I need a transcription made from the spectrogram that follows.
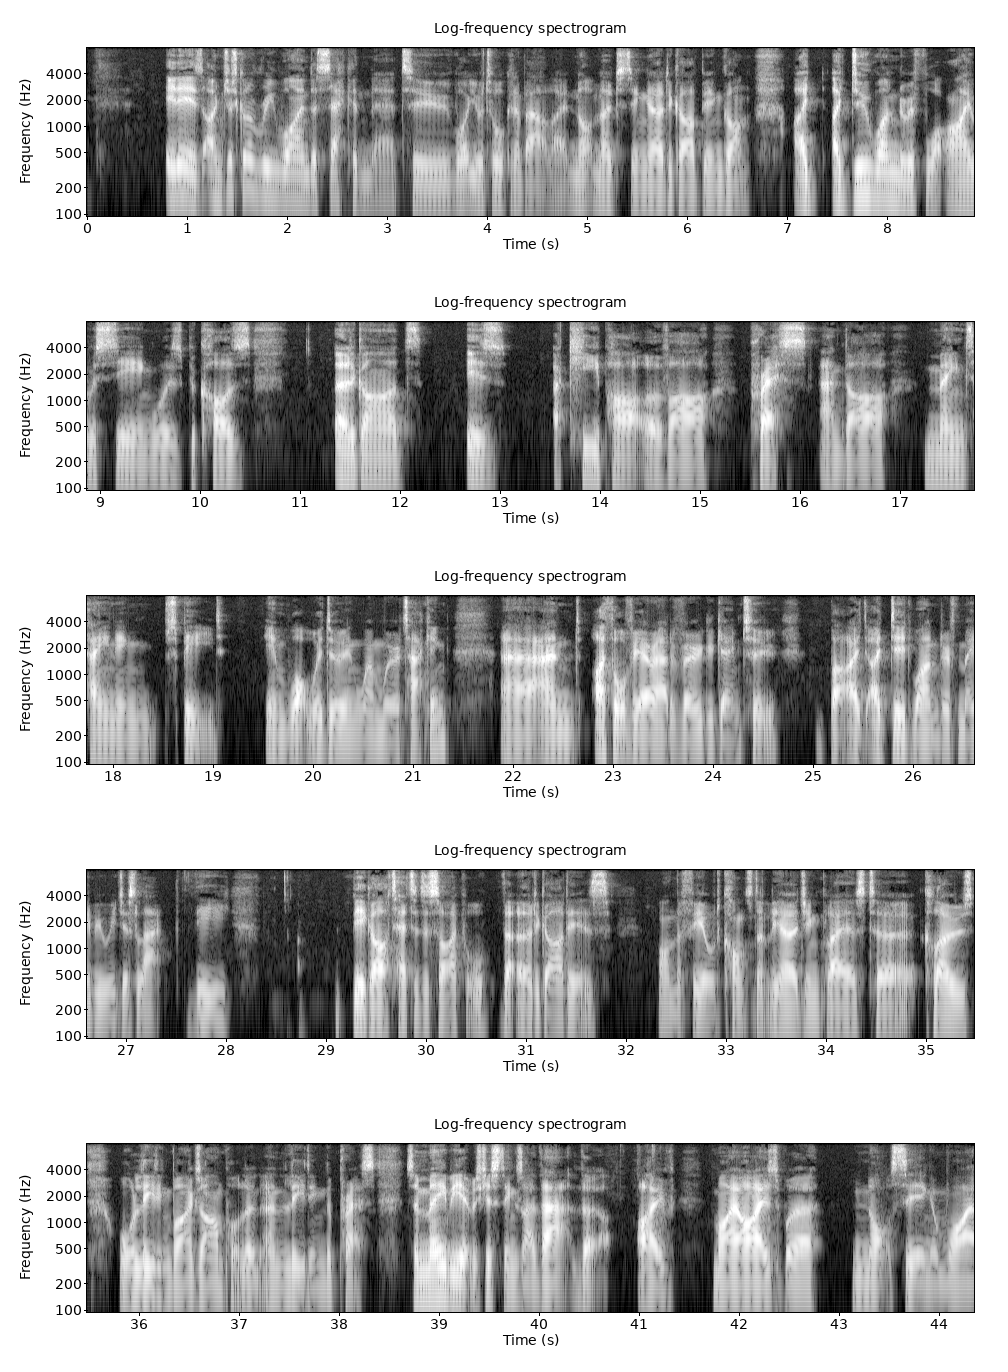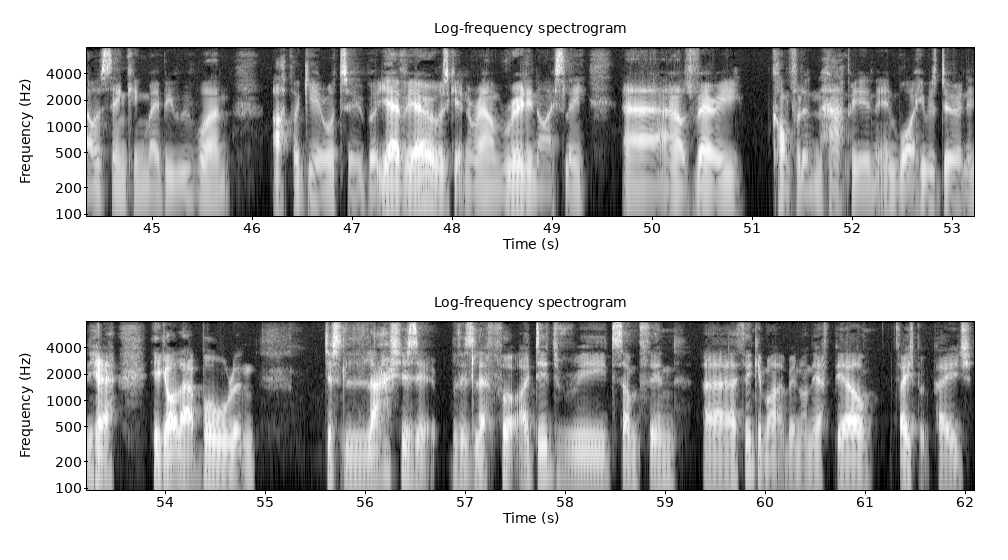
it is. I'm just going to rewind a second there to what you were talking about, like not noticing Odegaard being gone. I I do wonder if what I was seeing was because Odegaard is a key part of our press and our maintaining speed in what we're doing when we're attacking. Uh, and I thought Vieira had a very good game too, but I, I did wonder if maybe we just lacked the big Arteta disciple that Odegaard is on the field, constantly urging players to close or leading by example and, and leading the press. So maybe it was just things like that that I my eyes were not seeing and why I was thinking maybe we weren't up a gear or two. But yeah, Vieira was getting around really nicely, uh, and I was very confident and happy in, in what he was doing. And yeah, he got that ball and just lashes it with his left foot. I did read something, uh, I think it might have been on the FPL Facebook page,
